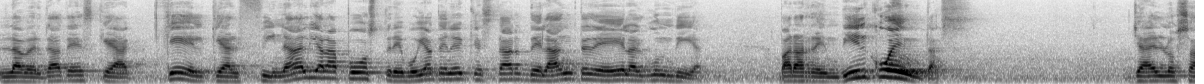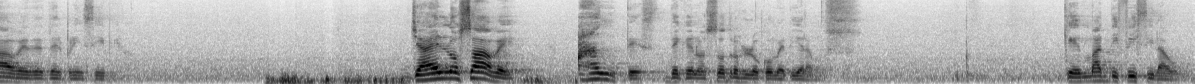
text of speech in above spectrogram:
la verdad es que aquel que al final y a la postre voy a tener que estar delante de él algún día para rendir cuentas, ya Él lo sabe desde el principio. Ya Él lo sabe antes de que nosotros lo cometiéramos. Que es más difícil aún.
